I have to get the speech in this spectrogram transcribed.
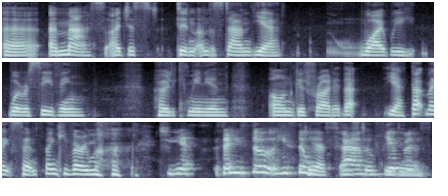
uh, a mass. I just didn't understand. Yeah, why we were receiving Holy Communion on Good Friday. That yeah, that makes sense. Thank you very much. Yes. So he's still he's still yes he's um, still feeding given, us.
